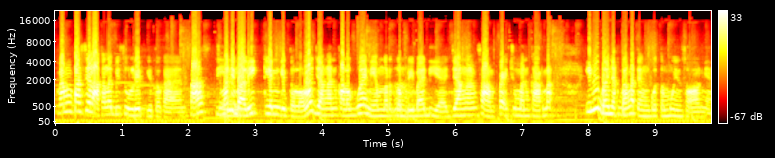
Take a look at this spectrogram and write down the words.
memang pasti lah akan lebih sulit gitu kan. pasti. Cuman dibalikin gitu loh. Lo jangan kalau gue nih menurut gue Hmm. pribadi ya, jangan sampai cuman karena ini banyak banget yang gue temuin soalnya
